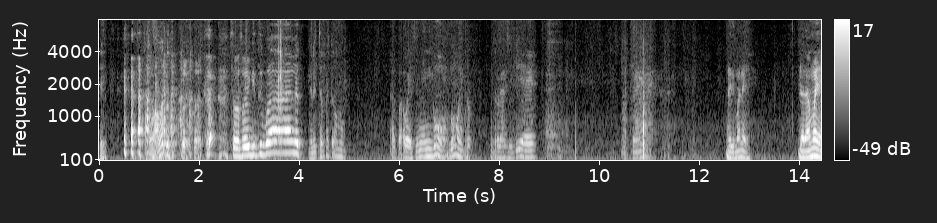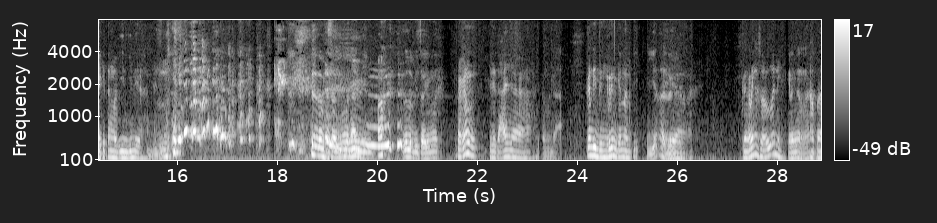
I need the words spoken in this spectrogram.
Eh, amat lu. suara gitu banget Jadi cepet tuh ngomong. apa weh sini ini gue mau gue mau intro interogasi dia apa dari mana ya udah lama ya kita nggak bikin gini ya lu bisa imut anjing. Lu lebih bisa imut. nah, kan ceritanya Ya udah. kan didengerin kan nanti Iya, iya kedengeran nggak suara gue nih Kedengeran. apa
